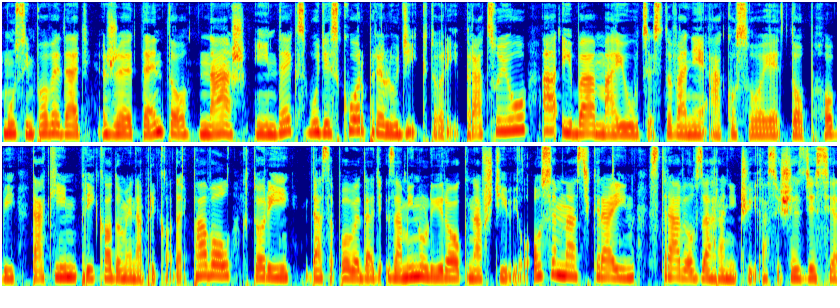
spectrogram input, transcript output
Musím povedať, že tento náš náš index bude skôr pre ľudí, ktorí pracujú a iba majú cestovanie ako svoje top hobby. Takým príkladom je napríklad aj Pavol, ktorý, dá sa povedať, za minulý rok navštívil 18 krajín, strávil v zahraničí asi 60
